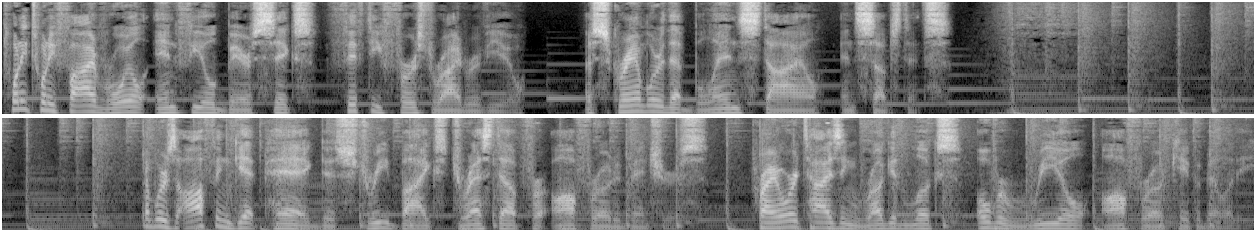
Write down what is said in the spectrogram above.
2025 Royal Enfield Bear 650 First Ride Review, a scrambler that blends style and substance. Scramblers often get pegged as street bikes dressed up for off-road adventures, prioritizing rugged looks over real off-road capability.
